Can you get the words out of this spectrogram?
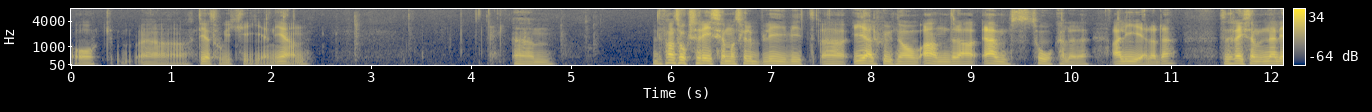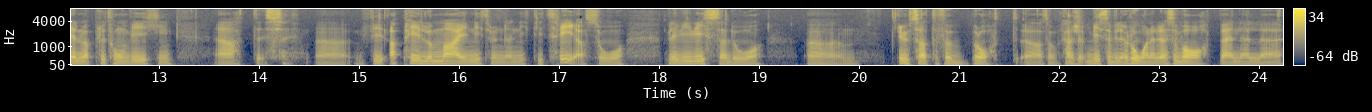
och uh, deltog i krigen igen. Um, det fanns också risk att man skulle blivit uh, eh, ihjälskjutna av andra, även så kallade allierade. Så till exempel när det gäller Pluton Viking, att uh, april och maj 1993 så blev ju vissa då um, utsatta för brott. Alltså kanske vissa ville råna deras vapen eller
